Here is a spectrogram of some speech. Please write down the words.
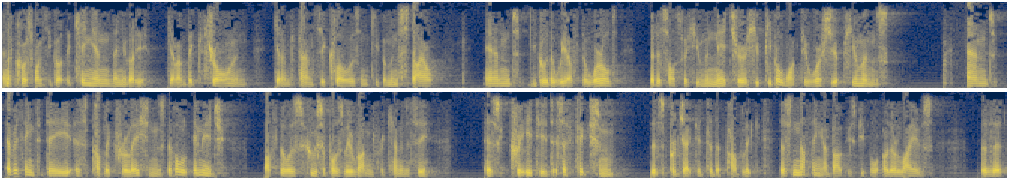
And of course, once you got the king in, then you've got to get him a big throne and get him fancy clothes and keep him in style. And you go the way of the world. But it's also human nature. People want to worship humans. And everything today is public relations. The whole image of those who supposedly run for candidacy is created. It's a fiction that's projected to the public. There's nothing about these people or their lives that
